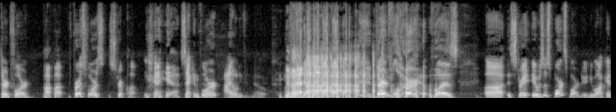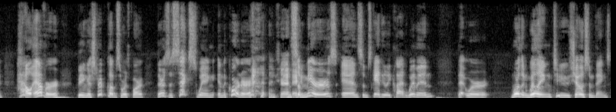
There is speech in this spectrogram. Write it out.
third floor, pop up. The first floor is strip club. Okay. yeah. Second floor, I don't even know. Third floor was uh straight. It was a sports bar, dude. You walk in. However, being a strip club sports bar, there's a sex swing in the corner, and some mirrors, and some scantily clad women that were more than willing to show some things.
